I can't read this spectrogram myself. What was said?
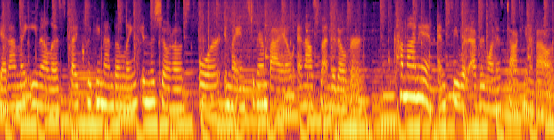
get on my email list by clicking on the link in the show notes or in my Instagram bio, and I'll send it over. Come on in and see what everyone is talking about.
